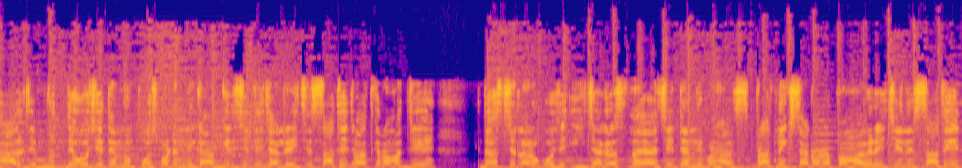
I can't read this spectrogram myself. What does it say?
હાલ જે મૃતદેહો છે તેમનું પોસ્ટમોર્ટમની કામગીરી છે તે ચાલી રહી છે. સાથે જ વાત કરવામાં જે દસ જેટલા લોકો જે ઈજાગ્રસ્ત થયા છે, તેમની પણ હાલ પ્રાથમિક સારવાર આપવામાં આવી રહી છે અને સાથે જ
